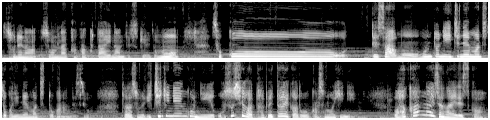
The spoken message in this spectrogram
それな、そんな価格帯なんですけれども、そこってさ、もう本当に1年待ちとか2年待ちとかなんですよ。ただその1、2年後にお寿司が食べたいかどうか、その日に。わかんないじゃないですか。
